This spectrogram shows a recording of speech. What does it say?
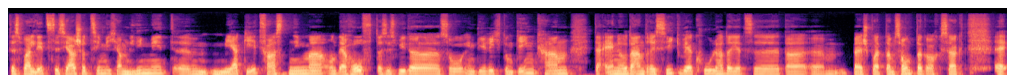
das war letztes Jahr schon ziemlich am Limit, äh, mehr geht fast nimmer und er hofft, dass es wieder so in die Richtung gehen kann. Der eine oder andere Sieg wäre cool, hat er jetzt äh, da ähm, bei Sport am Sonntag auch gesagt. Äh,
